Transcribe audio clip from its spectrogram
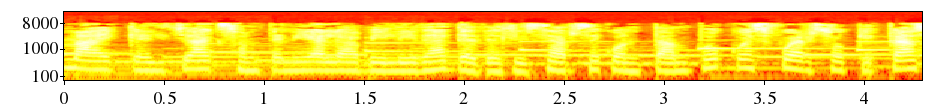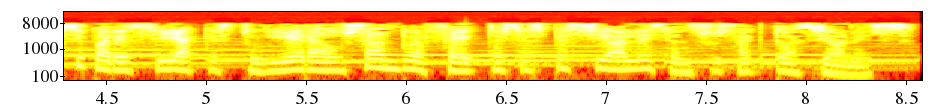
Michael Jackson tenía la habilidad de deslizarse con tan poco esfuerzo que casi parecía que estuviera usando efectos especiales en sus actuaciones.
